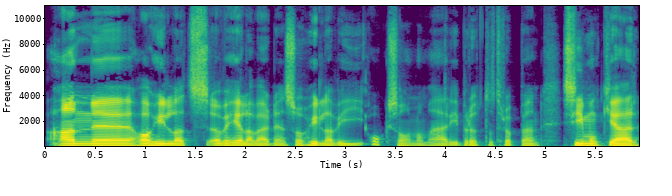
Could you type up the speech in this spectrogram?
han eh, har hyllats över hela världen så hyllar vi också honom här i bruttotruppen. Simon Kjær,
